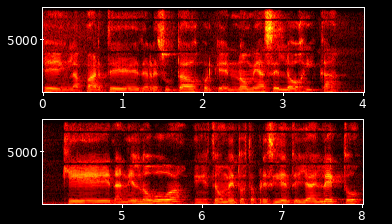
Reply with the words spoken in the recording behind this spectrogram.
en la parte de resultados porque no me hace lógica que Daniel Novoa, en este momento hasta presidente ya electo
